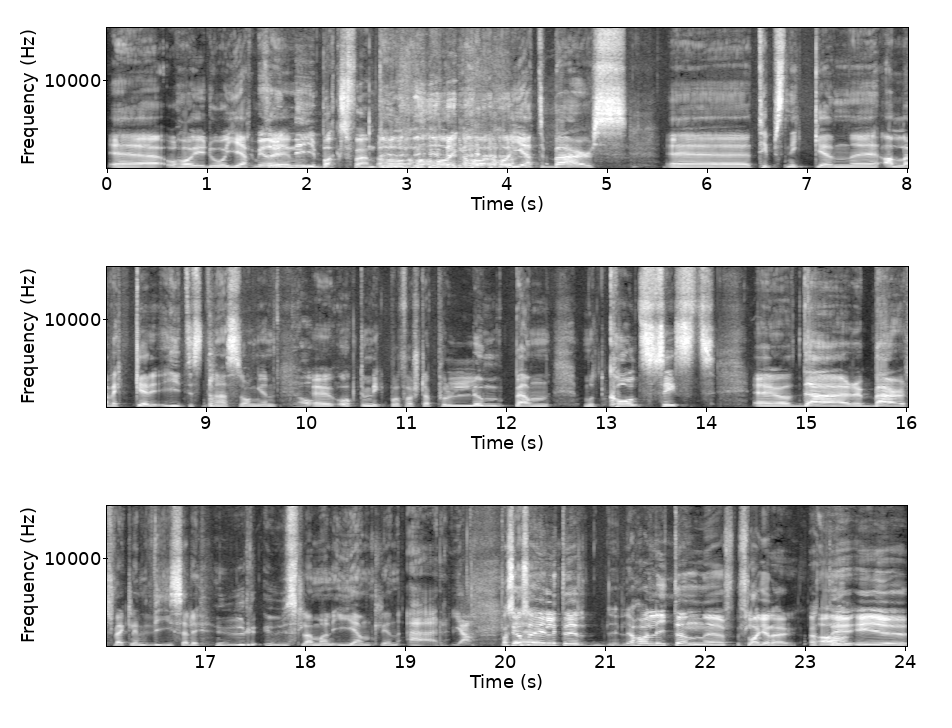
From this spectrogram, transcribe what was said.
eh, och har ju då gett... Jag menar, eh, en ni Bucks-fan. Du. har, har, har, har gett Bears eh, tipsnicken eh, alla veckor hittills den här säsongen. Ja. Eh, och de gick på första plumpen mot Colts sist. Eh, där Bears verkligen visade hur usla man egentligen är. Ja. Fast jag Eh. säger lite, jag har en liten eh, flagga där. Att Ja. det är ju,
